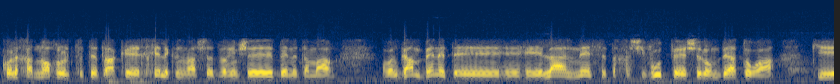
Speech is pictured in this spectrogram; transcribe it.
כל אחד נוח לו לצטט רק חלק ממה שהדברים שבנט אמר. אבל גם בנט אה, אה, העלה על נס את החשיבות אה, של לומדי התורה, כי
